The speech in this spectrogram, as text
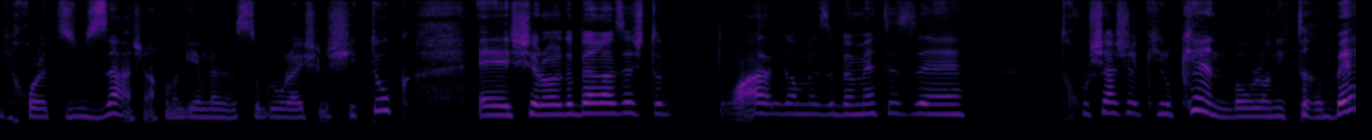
יכולת תזוזה, שאנחנו מגיעים לאיזה סוג אולי של שיתוק, אה, שלא לדבר על זה שאתה רואה גם איזה באמת איזה... תחושה של כאילו, כן, בואו לא נתרבה,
